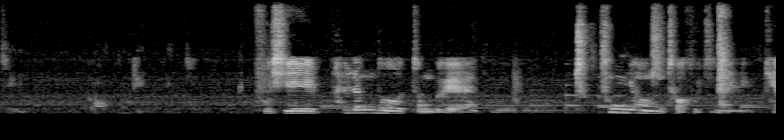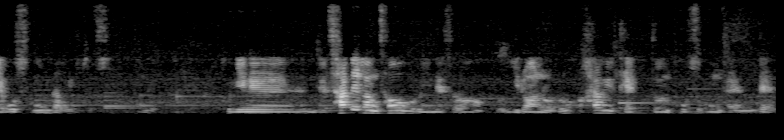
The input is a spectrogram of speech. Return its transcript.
게 있는지 98년도 정도에 그 축풍령 저수지 개보수 공사가 있었어요. 거기는 이제 4대강 사업으로 인해서 그 일환으로 하게 됐던 보수 공사였는데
